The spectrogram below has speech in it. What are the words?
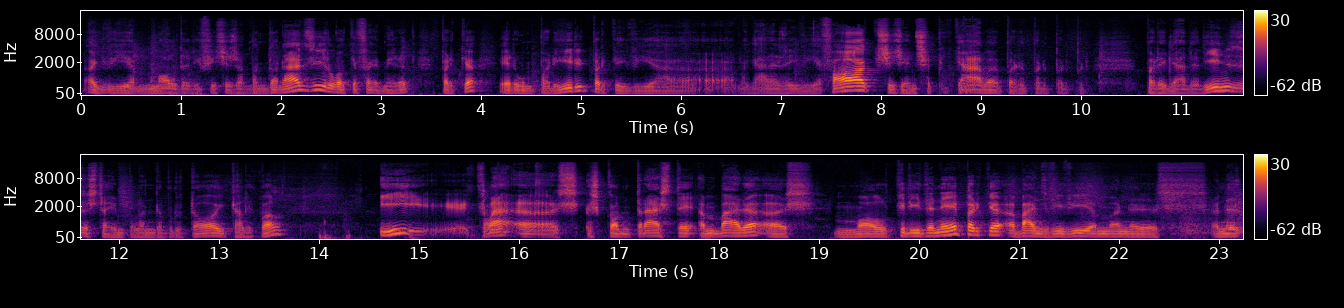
hi havia molt d'edificis abandonats i el que fèiem era perquè era un perill, perquè hi havia, a vegades hi havia foc, la gent se picava per, per, per, per, per allà de dins, estàvem plens de brutó i tal i qual. I, clar, el, el contrast amb ara és molt cridaner perquè abans vivíem en el, en el,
